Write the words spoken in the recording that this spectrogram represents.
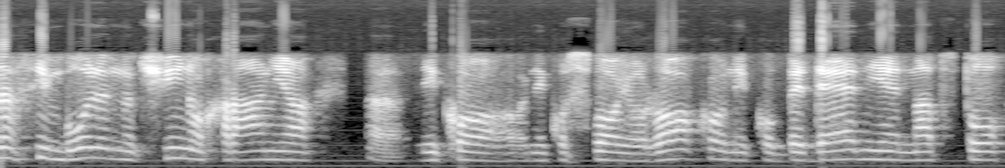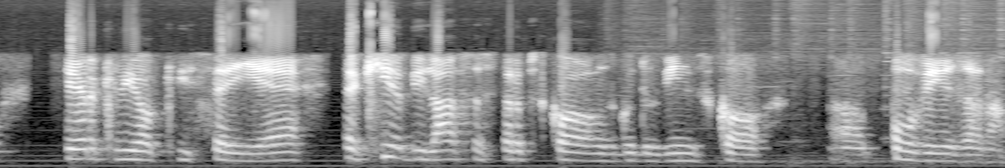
na simbolen način ohranja uh, neko, neko svojo roko, neko bedenje nad to crkvijo, ki, je, ki je bila s srpsko zgodovinsko uh, povezana.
